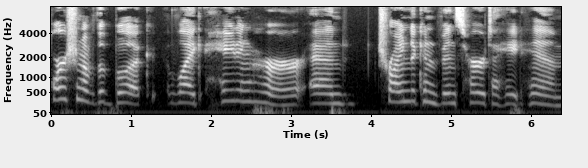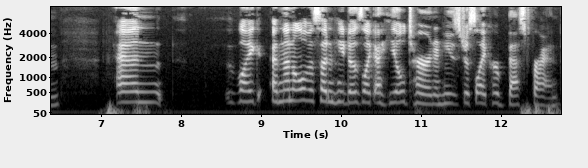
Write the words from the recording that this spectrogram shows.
portion of the book like hating her and trying to convince her to hate him, and like, and then all of a sudden he does like a heel turn and he's just like her best friend.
